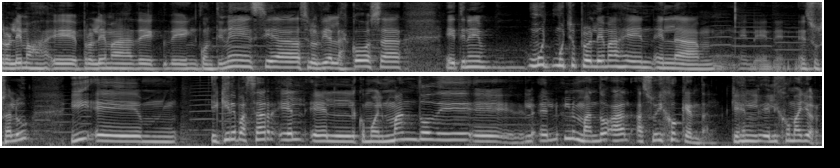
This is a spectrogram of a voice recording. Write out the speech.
problemas, eh, problemas de, de incontinencia, se le olvidan las cosas, eh, tiene mu- muchos problemas en, en la, en, su salud y, em, y quiere pasar el, el, como el mando de eh, el mando a, a su hijo Kendall, que es el, el hijo mayor,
